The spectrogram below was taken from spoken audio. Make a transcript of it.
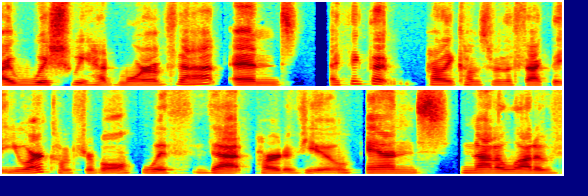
I wish we had more of that. And I think that probably comes from the fact that you are comfortable with that part of you. And not a lot of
